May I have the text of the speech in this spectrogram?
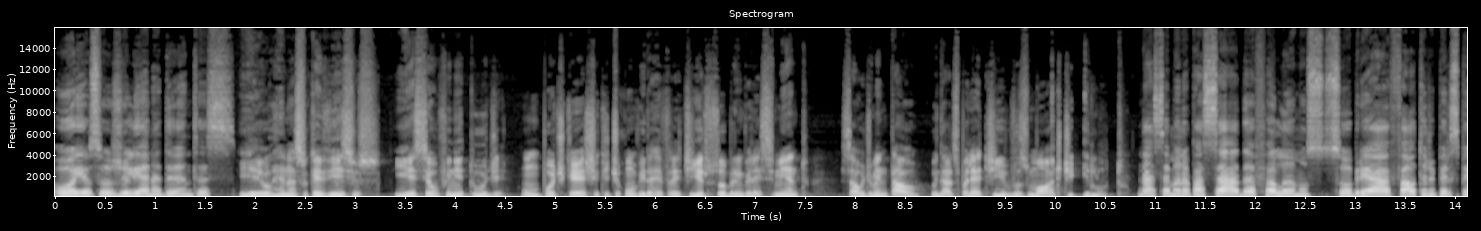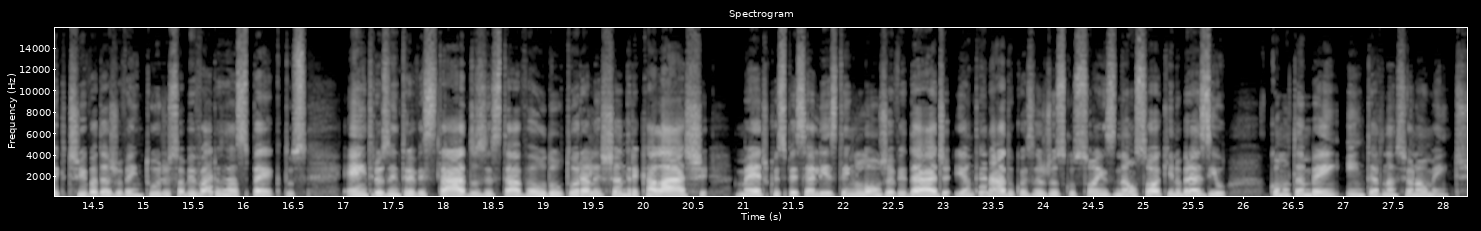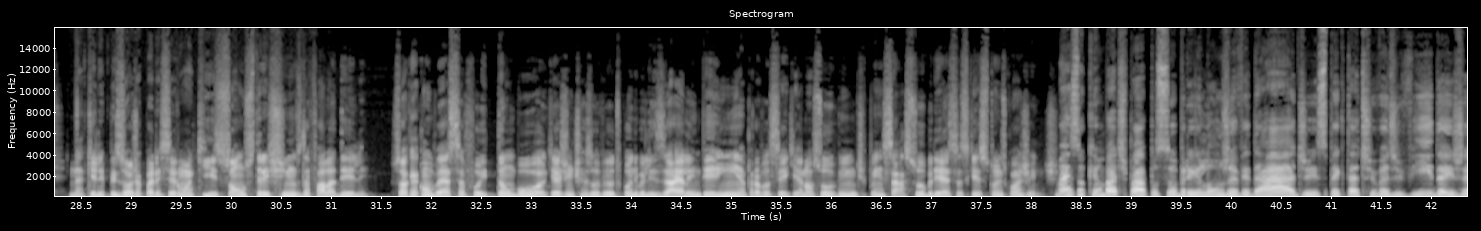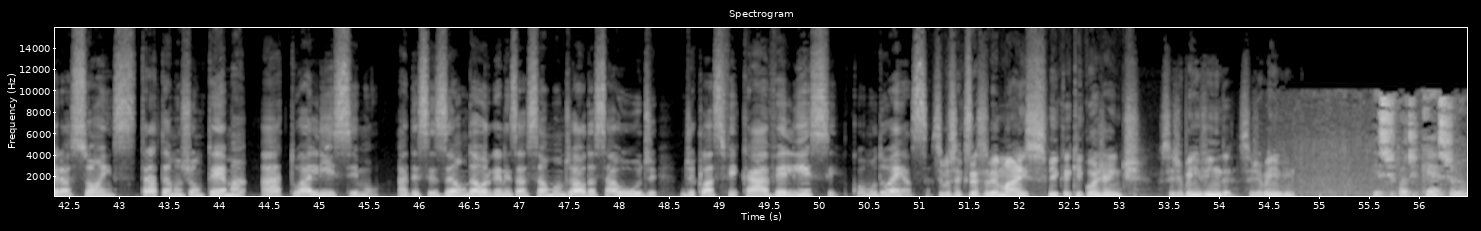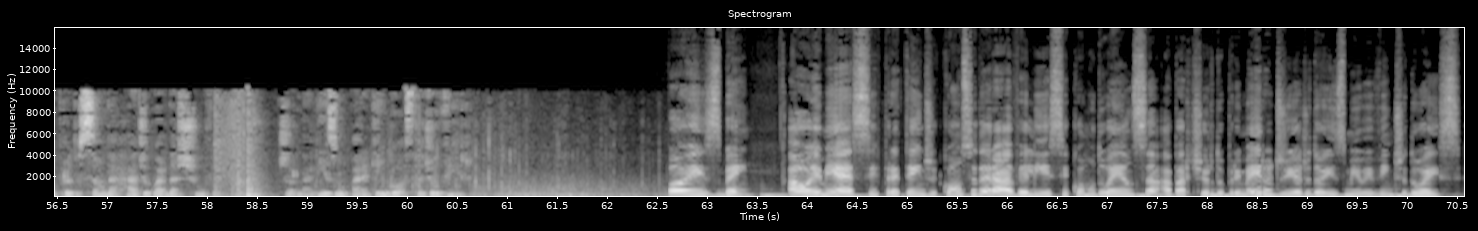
Oi, eu sou Juliana Dantas. E eu, Renan Suquevicius. E esse é o Finitude, um podcast que te convida a refletir sobre o envelhecimento, saúde mental, cuidados paliativos, morte e luto. Na semana passada, falamos sobre a falta de perspectiva da juventude sob vários aspectos. Entre os entrevistados estava o doutor Alexandre Kalash, médico especialista em longevidade e antenado com essas discussões não só aqui no Brasil, como também internacionalmente. Naquele episódio apareceram aqui só uns trechinhos da fala dele. Só que a conversa foi tão boa que a gente resolveu disponibilizar ela inteirinha para você que é nosso ouvinte pensar sobre essas questões com a gente. Mais do que um bate-papo sobre longevidade, expectativa de vida e gerações, tratamos de um tema atualíssimo: a decisão da Organização Mundial da Saúde de classificar a velhice como doença. Se você quiser saber mais, fica aqui com a gente. Seja bem-vinda, seja bem-vindo. Este podcast é uma produção da Rádio Guarda-Chuva. Jornalismo para quem gosta de ouvir. Pois bem, a OMS pretende considerar a velhice como doença a partir do primeiro dia de 2022.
